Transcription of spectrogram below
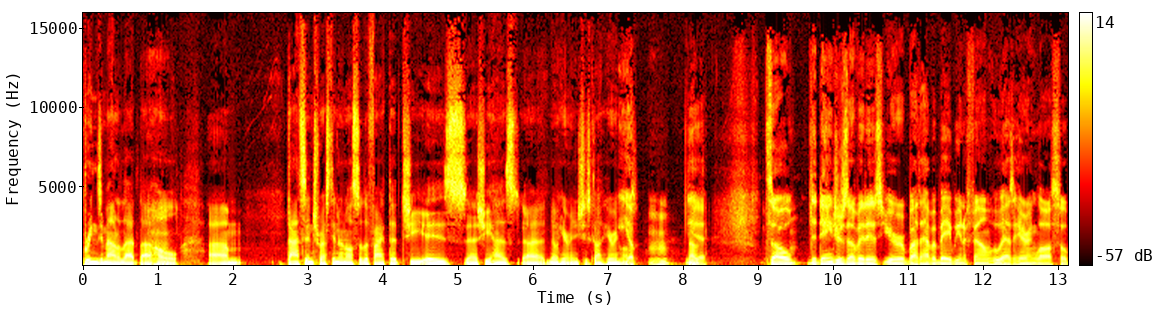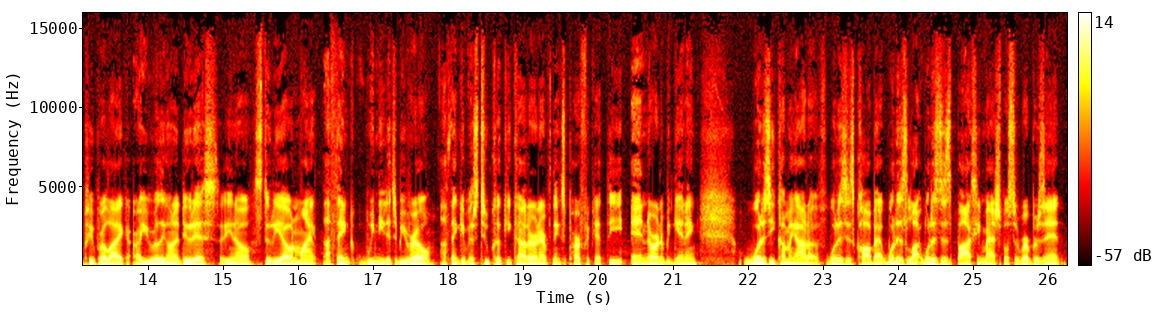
brings him out of that, that Mhm. hole. Um, that's interesting, and also the fact that she is uh, she has uh, no hearing. She's got hearing loss. Yep. hmm That- Yeah. So the dangers of it is you're about to have a baby in a film who has a hearing loss. So people are like, "Are you really going to do this?" You know, studio. And I'm like, I think we need it to be real. I think if it's too cookie cutter and everything's perfect at the end or in the beginning, what is he coming out of? What is his callback? What is li- what is this boxing match supposed to represent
